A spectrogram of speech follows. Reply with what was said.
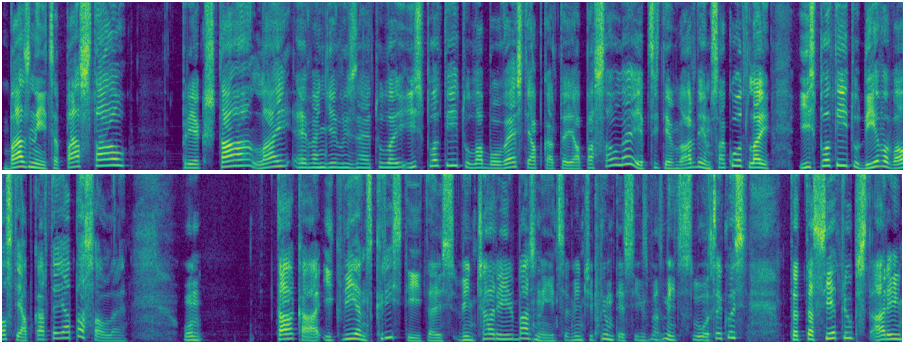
baznīca pastāv priekš tā, lai evanģelizētu, lai izplatītu labo vēsti apkārtējā pasaulē, jeb citiem vārdiem sakot, lai izplatītu Dieva valsti apkārtējā pasaulē. Un tā kā ik viens kristītais, viņš arī ir baznīca, viņš ir pilntiesīgs baznīcas loceklis, tad tas ietilpst arī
